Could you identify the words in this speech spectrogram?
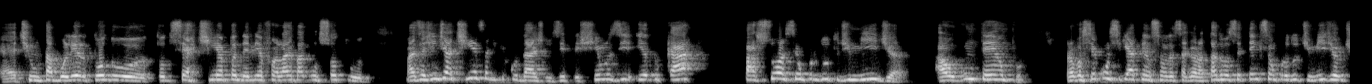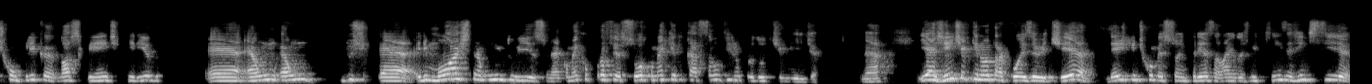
é, tinha um tabuleiro todo, todo certinho, a pandemia foi lá e bagunçou tudo. Mas a gente já tinha essa dificuldade dos hiperestímulos e, e educar passou a ser um produto de mídia há algum tempo. Para você conseguir a atenção dessa garotada, você tem que ser um produto de mídia, descomplica nosso cliente querido. É, é um, é um dos, é, ele mostra muito isso, né? Como é que o professor, como é que a educação vira um produto de mídia. Né? E a gente aqui na Outra Coisa, eu e Tchê, desde que a gente começou a empresa lá em 2015, a gente se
